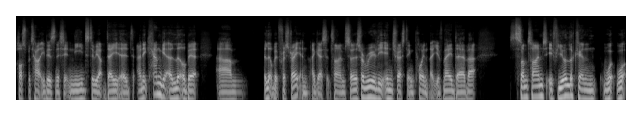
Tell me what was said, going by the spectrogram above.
hospitality business it needs to be updated. And it can get a little bit um, a little bit frustrating, I guess, at times. So it's a really interesting point that you've made there that sometimes if you're looking what what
